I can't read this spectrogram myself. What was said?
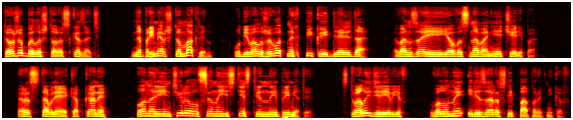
тоже было что рассказать. Например, что Маклин убивал животных пикой для льда, вонзая ее в основание черепа. Расставляя капканы, он ориентировался на естественные приметы – стволы деревьев, валуны или заросли папоротников.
